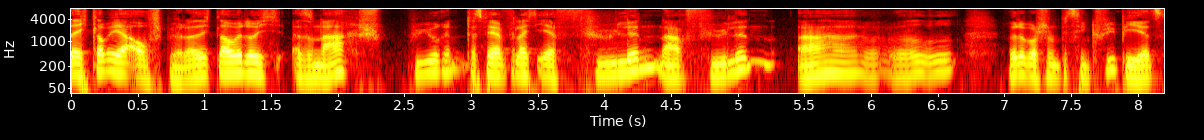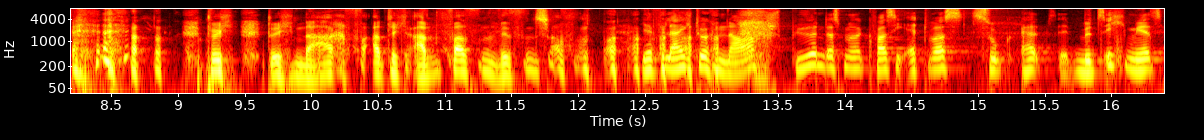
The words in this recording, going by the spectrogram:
Ich glaube eher aufspüren. Also ich glaube durch, also nachspüren, das wäre vielleicht eher fühlen, nachfühlen. Ah, äh, wird aber schon ein bisschen creepy jetzt. durch, durch nach, durch anfassen, Wissen schaffen. Ja, vielleicht durch Nachspüren, dass man quasi etwas, so, würde ich mir jetzt,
